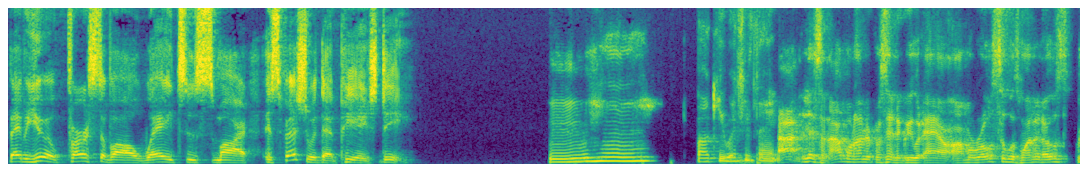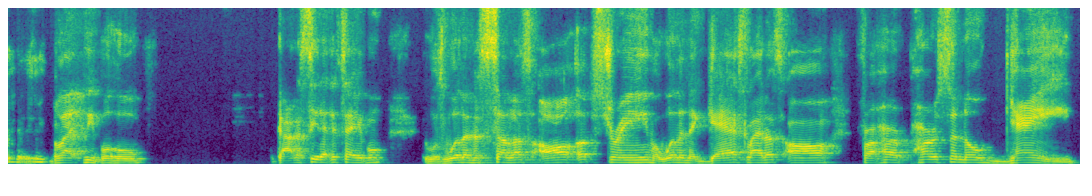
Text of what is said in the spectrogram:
baby, you're first of all way too smart, especially with that PhD. Mm-hmm. Fuck you, what you think? I, listen, I 100% agree with Al. Omarosa was one of those black people who got a seat at the table, was willing to sell us all upstream or willing to gaslight us all for her personal gain.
